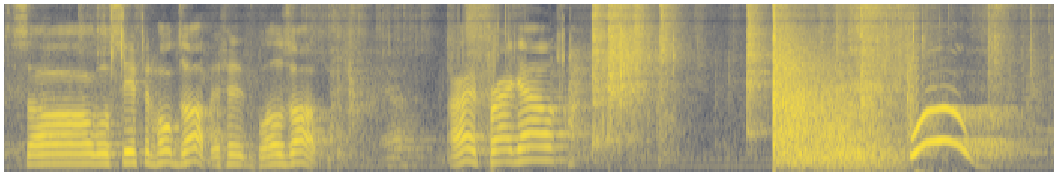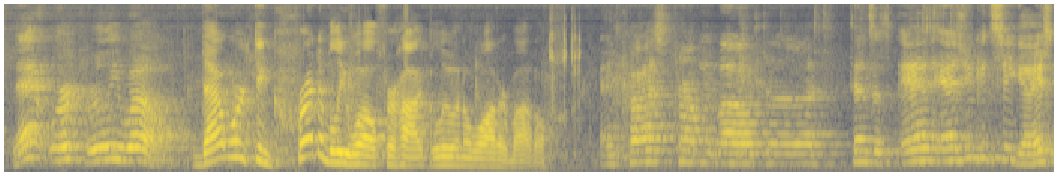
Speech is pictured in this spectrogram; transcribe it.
So we'll see if it holds up, if it blows up. All right, frag out. That worked really well. That worked incredibly well for hot glue in a water bottle. And cost probably about uh, 10 cents. And as you can see, guys,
